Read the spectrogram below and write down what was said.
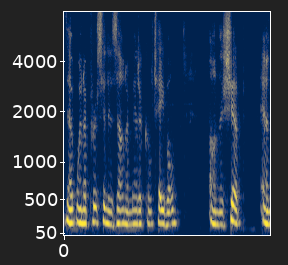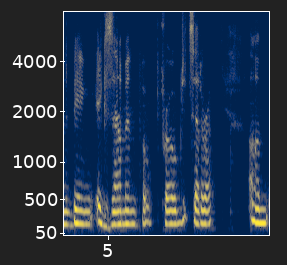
that when a person is on a medical table on the ship and being examined, poked, probed, etc., um,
